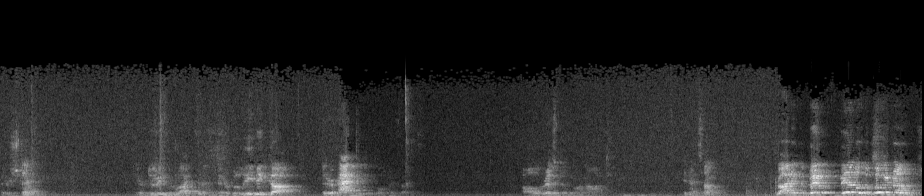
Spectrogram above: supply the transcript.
that are standing that are doing the right thing, that are believing God, that are acting upon their faith. All the rest of them are not. Isn't that something? Right in the middle, of the book of Numbers.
